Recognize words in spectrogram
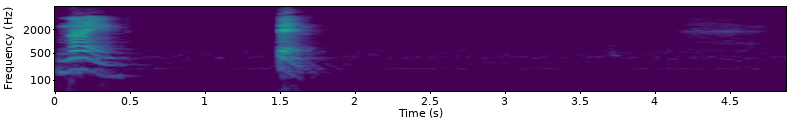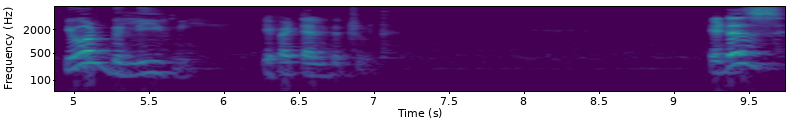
9, 10. You won't believe me if I tell you the truth. It is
